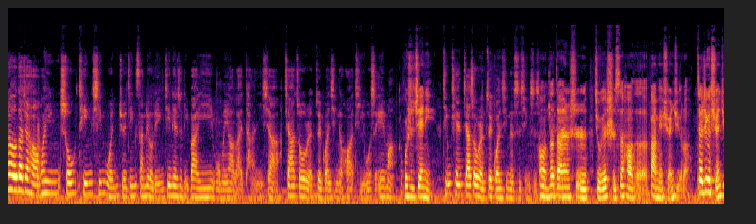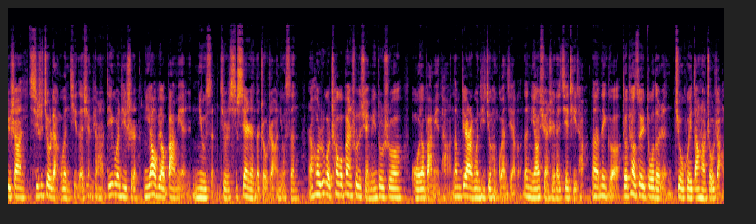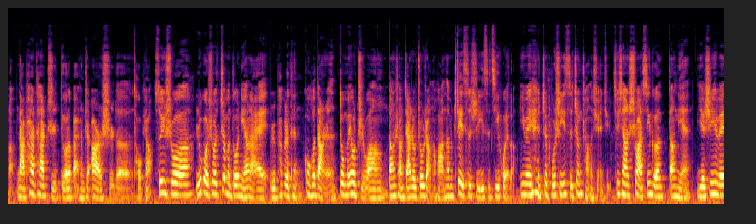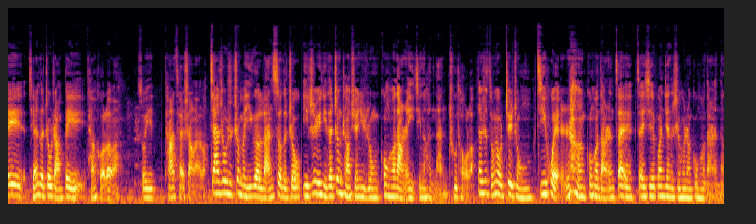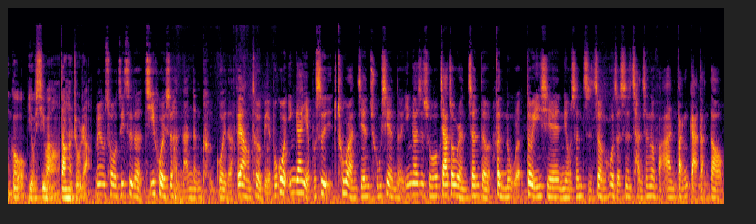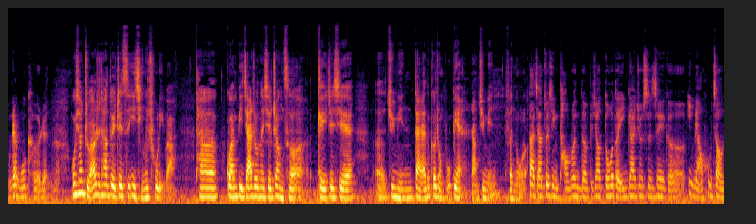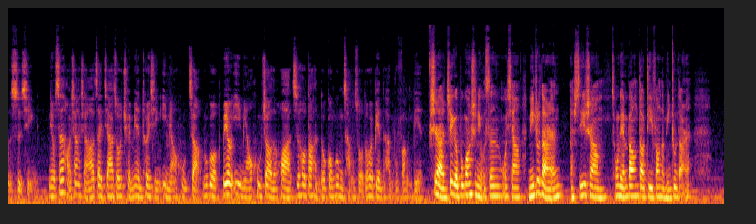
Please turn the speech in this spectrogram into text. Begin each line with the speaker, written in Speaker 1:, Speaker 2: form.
Speaker 1: Hello，大家好，欢迎收听新闻掘金三六零。今天是礼拜一，我们要来谈一下加州人最关心的话题。我是 Emma，
Speaker 2: 我是 Jenny。
Speaker 1: 今天加州人最关心的事情是什么？
Speaker 2: 哦，那当然是九月十四号的罢免选举了。在这个选举上，其实就两个问题在选票上。第一个问题是你要不要罢免 Newsom，就是现任的州长纽森。然后如果超过半数的选民都说我要罢免他，那么第二个问题就很关键了。那你要选谁来接替他？那那个得票最多的人就会当上州长了，哪怕他只得了百分之二十。的投票，所以说，如果说这么多年来，Republican 共和党人都没有指望当上加州州长的话，那么这次是一次机会了，因为这不是一次正常的选举，就像施瓦辛格当年也是因为前任的州长被弹劾了吧。所以他才上来了。加州是这么一个蓝色的州，以至于你在正常选举中，共和党人已经很难出头了。但是总有这种机会，让共和党人在在一些关键的时候，让共和党人能够有希望当上州长。
Speaker 1: 没有错，这次的机会是很难能可贵的，非常特别。不过应该也不是突然间出现的，应该是说加州人真的愤怒了，对一些扭身执政或者是产生的法案反感，感到忍无可忍了。
Speaker 2: 我想主要是他对这次疫情的处理吧。他关闭加州那些政策，给这些呃居民带来的各种不便，让居民愤怒了。
Speaker 1: 大家最近讨论的比较多的，应该就是这个疫苗护照的事情。纽森好像想要在加州全面推行疫苗护照，如果没有疫苗护照的话，之后到很多公共场所都会变得很不方便。
Speaker 2: 是啊，这个不光是纽森，我想民主党人实际上从联邦到地方的民主党人。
